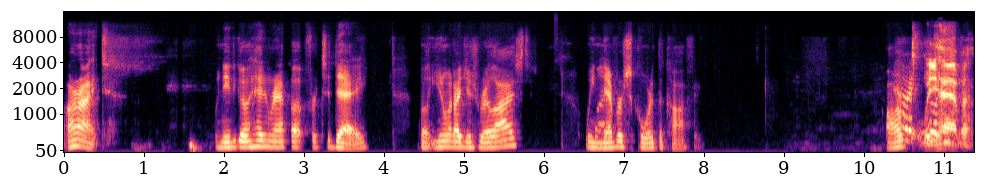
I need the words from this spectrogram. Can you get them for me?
All right. We need to go ahead and wrap up for today. But you know what I just realized? We What? never scored the coffee. All Our, we haven't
